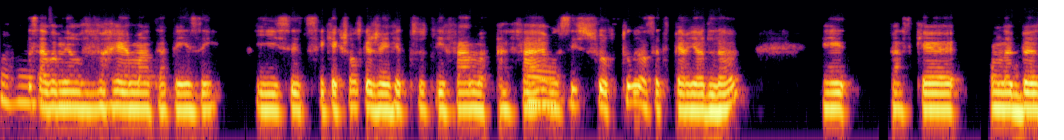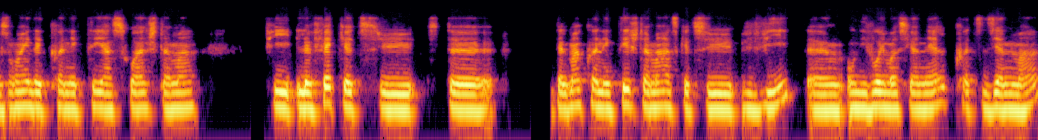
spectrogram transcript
mmh ça va venir vraiment t'apaiser c'est quelque chose que j'invite toutes les femmes à faire aussi, surtout dans cette période-là. Et parce qu'on a besoin d'être connecté à soi, justement. Puis le fait que tu, te tellement connecté justement à ce que tu vis euh, au niveau émotionnel quotidiennement,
